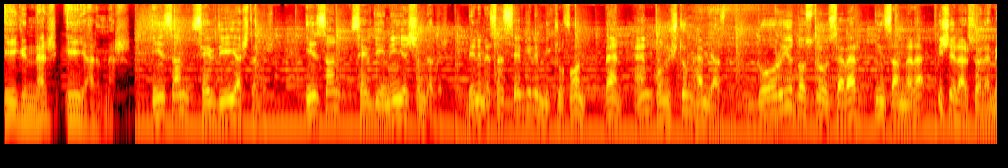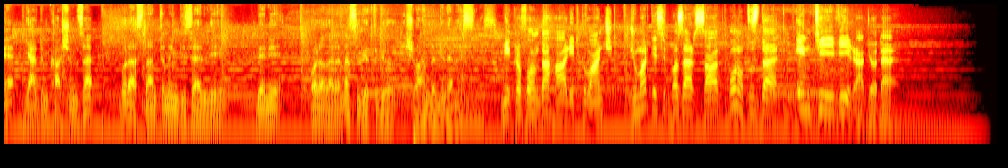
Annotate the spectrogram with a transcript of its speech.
İyi günler, iyi yarınlar. İnsan sevdiği yaştadır. İnsan sevdiğinin yaşındadır. Benim esas sevgilim mikrofon. Ben hem konuştum hem yazdım. Doğruyu dostluğu sever insanlara bir şeyler söylemeye geldim karşınıza. Bu rastlantının güzelliği beni oralara nasıl götürüyor şu anda bilemezsiniz. Mikrofonda Halit Kıvanç, Cumartesi Pazar saat 10.30'da NTV Radyo'da.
